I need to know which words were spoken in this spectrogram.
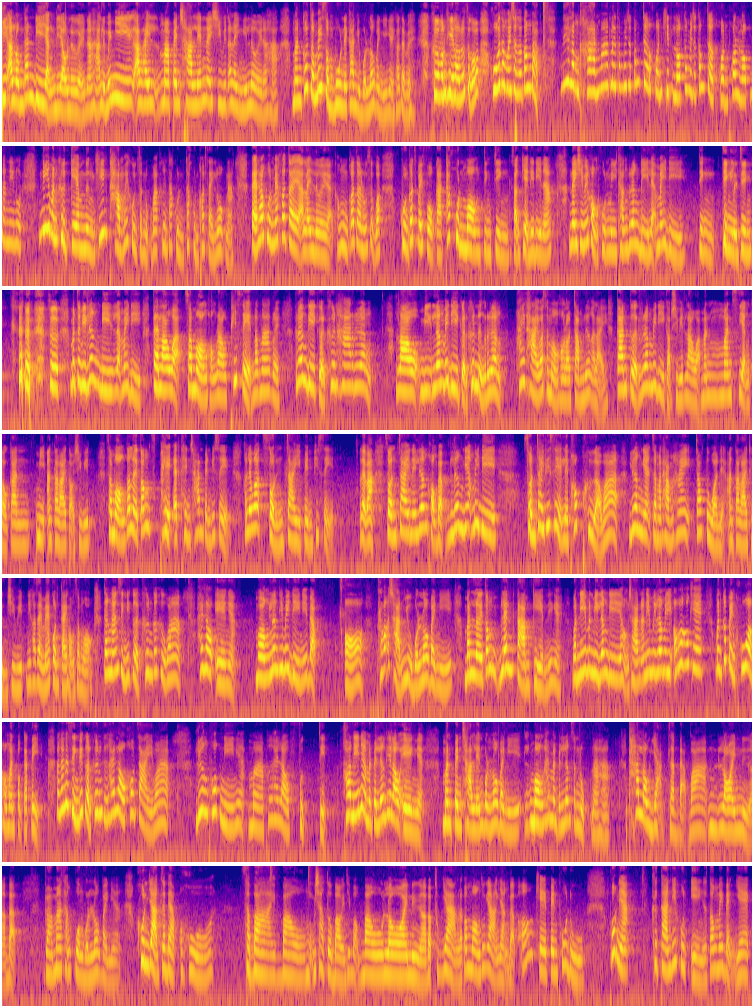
มีอารมณ์ด้านดีอย่างเดียวเลยนะคะหรือไม่มีอะไรมาเป็นชาเลนจ์ในชีวิตอะไรอย่างนี้เลยนะคะ มันก็จะไม่สมบูรณ์ในการอยู่บนโลกใบบนี้ไงเข้าใจไหมคือบางทีเรารู้สึกว่าหูทำไมฉันจะต้องแบบ นี่ลำคาญมากเลยทำไมจะต้องเจอคนคิดลบทำไมจะต้องเจอคนพ่นลบนั่นนี่นู่นนี่มันคือเกมหนึ่งที่ทำให้คุณสนุกมากขึ้นถ้าคุณถ้าคุณเข้าใจโลกนะ แต่ถ้าคุณไม่เข้าใจอะไรเลยเนี่ยคุณก็จะรู้สึกว่าคุณก็จะไปโฟกัส ถ้าคุณมองจริง ๆ สังเกตดีๆนะ ในชีวิตของคุณมีทั้งเรื่องดีและไม่ดี จริงจริงหรือจริง คือมันจะมีเรื่องดีและไม่ดี แต่เราอะสมองของเราพิเศษมากๆเลย เรื่องดีเกิดขึ้น 5 เรื่อง เรามีเรื่องไม่ดีเกิดขึ้นหนึ่งเรื่อง ให้ทายว่าสมองของเราจำเรื่องอะไร การเกิดเรื่องไม่ดีกับชีวิตเราอะมันมันเสี่ยงต่อการมีอันตรายต่อชีวิต สมองก็เลยต้อง pay attention เป็นพิเศษเขาเรียกว่าสนใจเป็นพิเศษเข้าใจปะสนใจในเรื่องของแบบเรื่องเนี้ยไม่ดี สนใจพิเศษเลยเพราะเผื่อว่าเรื่องเนี้ยจะมาทำให้เจ้าตัวเนี่ยอันตรายถึงชีวิตนี่เข้าใจไหมกลไกของสมอง ดังนั้นสิ่งที่เกิดขึ้นก็คือว่าให้เราเองเนี่ยมองเรื่องที่ไม่ดีนี้แบบอ๋อเพราะฉันอยู่บนโลกใบนี้ มันเลยต้องเล่นตามเกมนี่ไงวันนี้มันมีเรื่องดีของฉัน อันนี้มีเรื่องไม่ดีอ๋อโอเค มันก็เป็นขั้วของมันปกติดังนั้นสิ่งที่เกิดขึ้นคือให้เราเข้าใจว่า เรื่องพวกนี้เนี่ยมาเพื่อให้เราฝึกจิต คราวนี้เนี่ยมันเป็นเรื่องที่เราเองเนี่ย มันเป็นชาเลนจ์บนโลกใบนี้ มองให้มันเป็นเรื่องสนุกนะคะถ้าเราอยากจะแบบว่าลอยเหนือแบบดราม่าทั้งปวงบนโลกใบนี้คุณอยากจะแบบโอ้โหสบายเบาวิชาตัวเบาอย่างที่บอกเบาลอยเหนือแบบทุกอย่าง แล้วก็มองทุกอย่างอย่างแบบโอเคเป็นผู้ดู พวกเนี้ยคือการที่คุณเองจะต้องไม่แบ่งแยก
